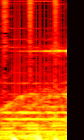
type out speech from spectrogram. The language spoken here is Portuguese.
Música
